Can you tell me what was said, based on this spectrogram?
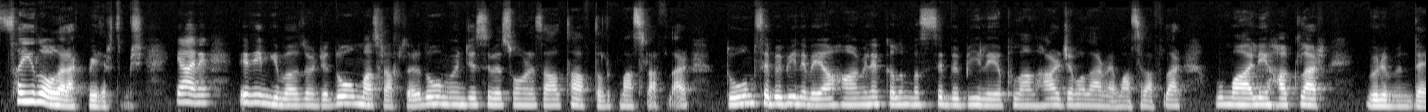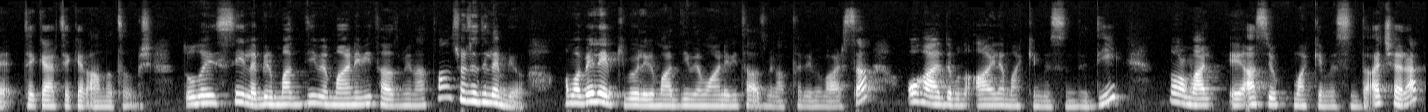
sayılı olarak belirtmiş. Yani dediğim gibi az önce doğum masrafları, doğum öncesi ve sonrası 6 haftalık masraflar, doğum sebebiyle veya hamile kalınması sebebiyle yapılan harcamalar ve masraflar, bu mali haklar bölümünde teker teker anlatılmış. Dolayısıyla bir maddi ve manevi tazminattan söz edilemiyor. Ama velev ki böyle bir maddi ve manevi tazminat talebi varsa o halde bunu aile mahkemesinde değil, normal e, Asya Hukuk Mahkemesi'nde açarak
